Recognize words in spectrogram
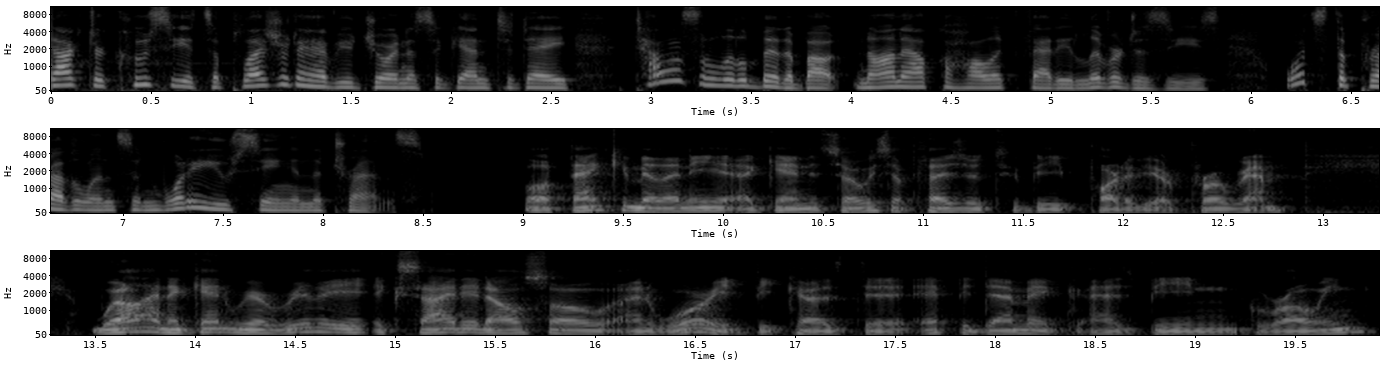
Dr. Cusi, it's a pleasure to have you join us again today. Tell us a little bit about non alcoholic fatty liver disease. What's the prevalence and what are you seeing in the trends? Well, thank you, Melanie. Again, it's always a pleasure to be part of your program. Well, and again, we are really excited also and worried because the epidemic has been growing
